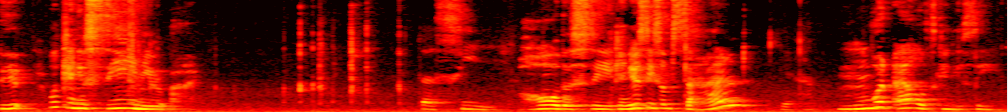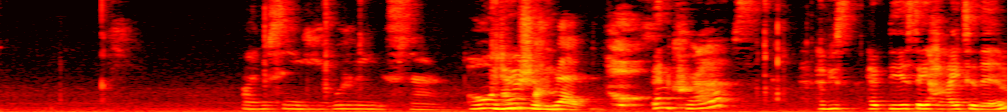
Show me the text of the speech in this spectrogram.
Do you? What can you see nearby? The sea. Oh, the sea. Can you see some sand? Yeah. hmm What else can you see? I'm seeing usually sand. Oh, And usually. Crab. And crabs? Have you? Have, did you say hi to them?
